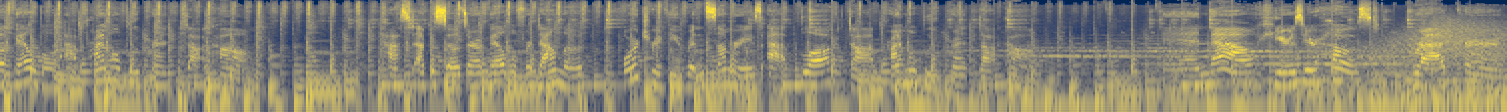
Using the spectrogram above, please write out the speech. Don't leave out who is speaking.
Speaker 1: available at primalblueprint.com. Past episodes are available for download or to review written summaries at blog.primalblueprint.com. And now, here's your host, Brad Kearns.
